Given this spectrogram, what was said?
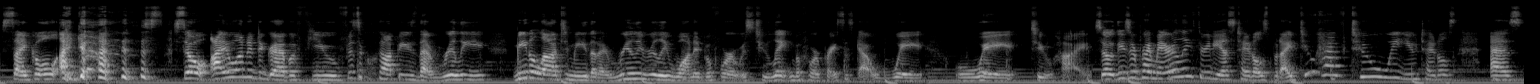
cycle, I guess. so I wanted to grab a few physical copies that really mean a lot to me that I really, really wanted before it was too late and before prices got way, way too high. So these are primarily 3DS titles, but I do have two Wii U titles as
